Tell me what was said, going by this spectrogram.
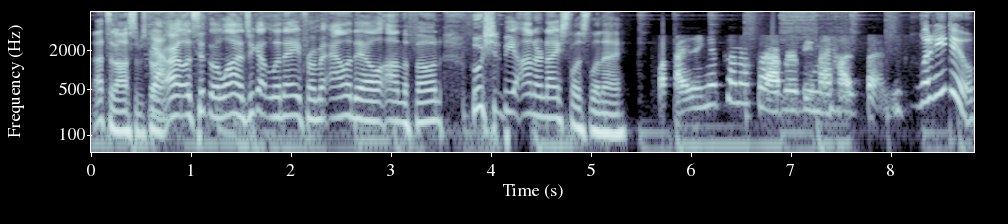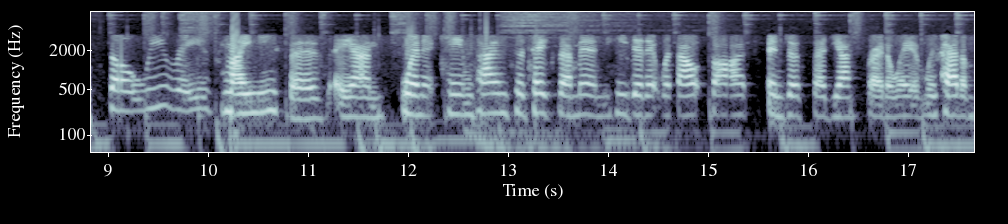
That's an awesome story. Yeah. All right, let's hit the lines. We got Lene from Allendale on the phone. Who should be on our nice list, Lene? I think it's going to forever be my husband. What did he do? So we raised my nieces, and when it came time to take them in, he did it without thought and just said yes right away. And we've had him.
